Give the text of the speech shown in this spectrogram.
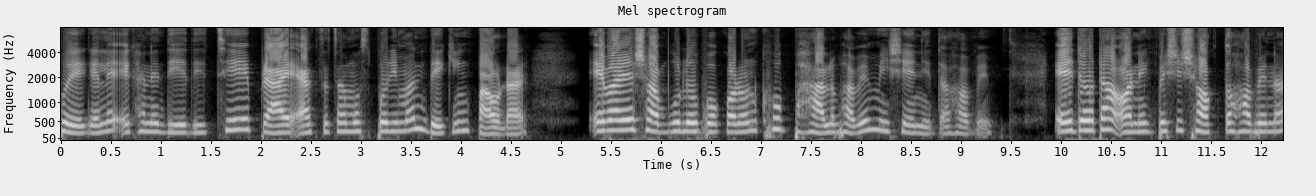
হয়ে গেলে এখানে দিয়ে দিচ্ছি প্রায় এক চামচ পরিমাণ বেকিং পাউডার। এবারে সবগুলো উপকরণ খুব ভালোভাবে মিশিয়ে নিতে হবে। এই ডোটা অনেক বেশি শক্ত হবে না,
